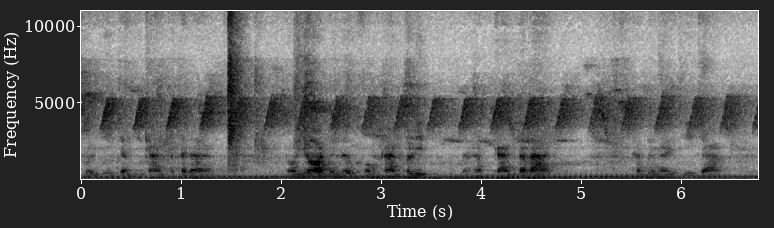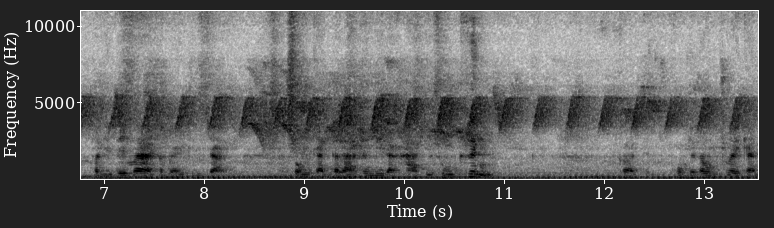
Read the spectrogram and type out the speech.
ส่วนที่จะมีการพัฒนาต่อยอดในเรื่องของการผลิตนะครับการตลาดทำยังไงที่จะผลิตได้มากทำยังไงที่จะส่งการตลาดให้มีราคาที่สูงขึ้น ก็คงจะต้องช่วยกัน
